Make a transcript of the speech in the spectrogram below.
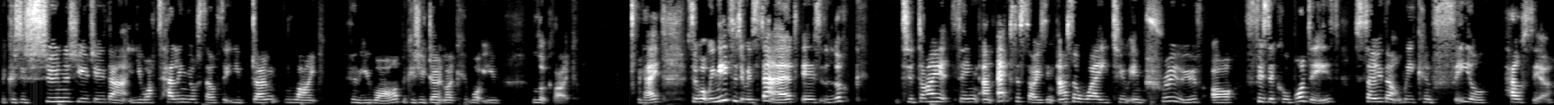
because as soon as you do that, you are telling yourself that you don't like who you are because you don't like what you look like. Okay, so what we need to do instead is look to dieting and exercising as a way to improve our physical bodies so that we can feel healthier.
